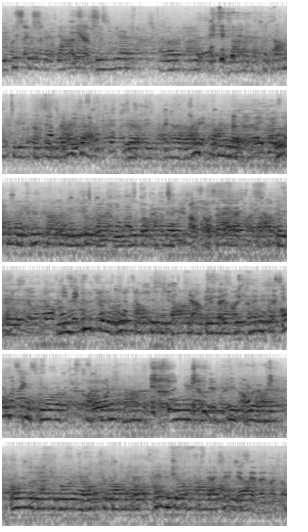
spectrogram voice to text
Nummer 6. Da läuft alles zusammen. Das Zusammenspiel ist in Reichweite Jetzt kommen ja noch mal das Doppelte Doch, die 6 Ja, aber die Weltmeister, die Nummer 6. Um die Region herumzukommen, da ist kein Mittel. Ja, ich sehe jetzt der Weltmeister auch.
